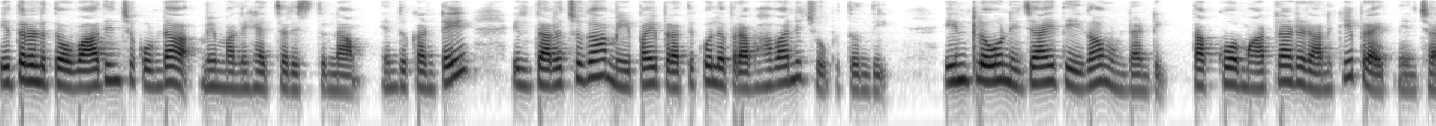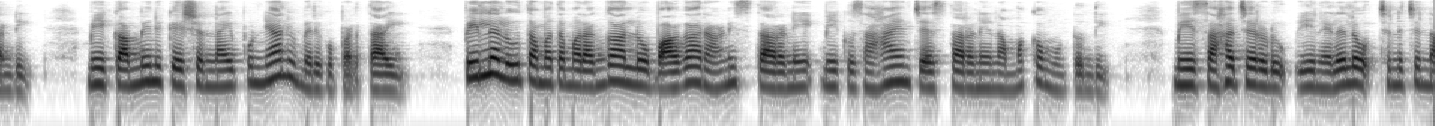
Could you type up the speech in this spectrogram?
ఇతరులతో వాదించకుండా మిమ్మల్ని హెచ్చరిస్తున్నాం. ఎందుకంటే ఇది తరచుగా మీపై ప్రతికూల ప్రభావాన్ని చూపుతుంది. ఇంట్లో నిజాయితీగా ఉండండి. తక్కువ మాట్లాడడానికి ప్రయత్నించండి. మీ కమ్యూనికేషన్ నైపుణ్యాలు మెరుగుపడతాయి. పిల్లలు తమ తమ రంగాల్లో బాగా రాణిస్తారని మీకు సహాయం చేస్తారనే నమ్మకం ఉంటుంది. మీ సహచరుడు ఈ నెలలో చిన్న చిన్న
